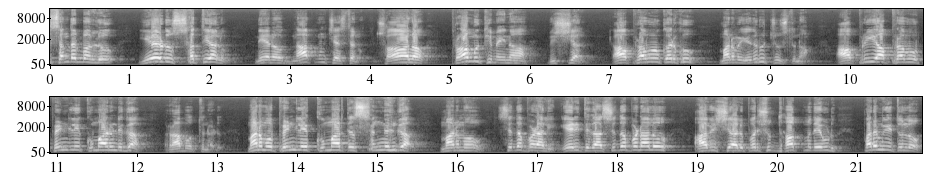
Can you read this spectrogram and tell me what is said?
సందర్భంలో ఏడు సత్యాలు నేను జ్ఞాపకం చేస్తాను. చాలా ప్రాముఖ్యమైన విషయాలు. ఆ ప్రభు కొరకు మనం ఎదురు చూస్తున్నాం. ఆ ప్రియ ప్రభు పెండ్లి కుమారునిగా రాబోతున్నాడు. మనము పెండ్లి కుమార్తె సంఘంగా మనము సిద్ధపడాలి. ఏ రీతిగా సిద్ధపడాలో ఆ విషయాలు పరిశుద్ధాత్మ దేవుడు పరమగీతంలో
